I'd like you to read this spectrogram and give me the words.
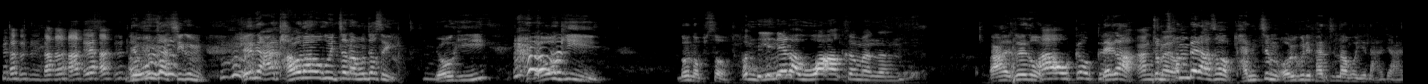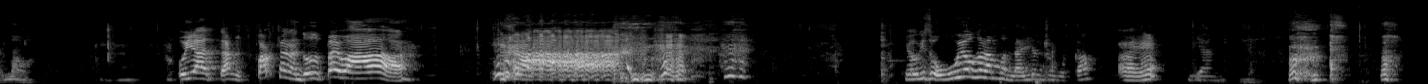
얘 혼자 지금, 얘는 아, 다 나오고 있잖아, 혼자서. 여기, 여기. 넌 없어. 그럼 니네가 와 그러면은 아, 그래도 아 오케이 오케이. 내가 안좀 그래요. 선배라서 반쯤, 얼굴이 반쯤 나오고 얘는 아직 안 나와. 오야 나꽉 차나 너도 빨리 와. 여기서 오역을 한번 날려줘 볼까? 응? 미안.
